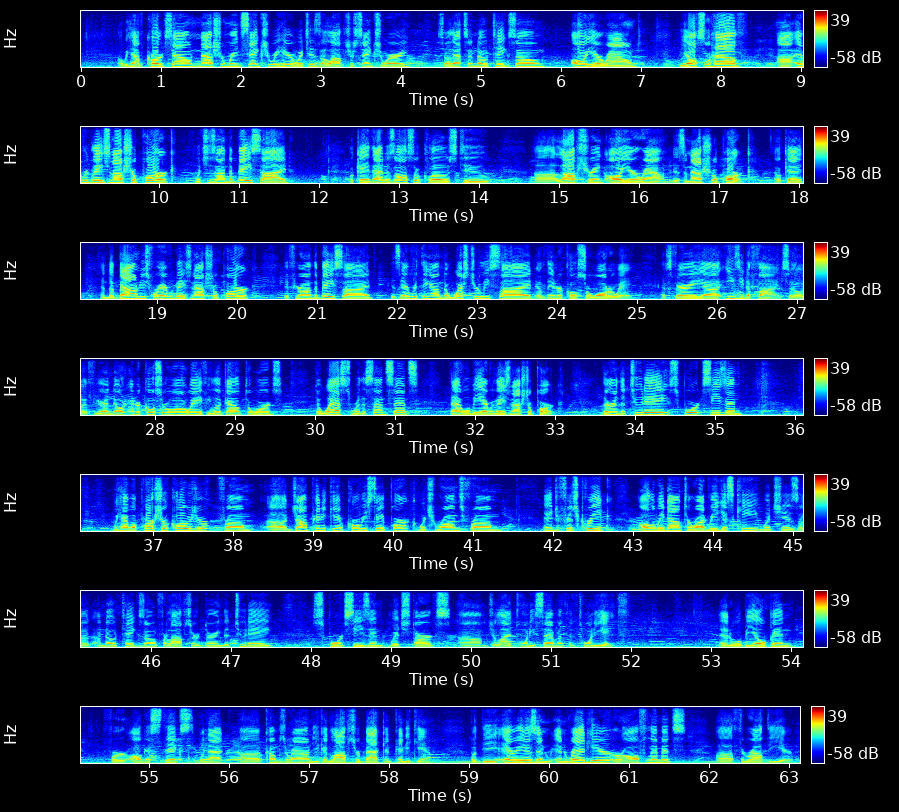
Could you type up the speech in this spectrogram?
Uh, we have Card Sound National Marine Sanctuary here, which is a lobster sanctuary. So that's a no-take zone all year round. We also have uh, Everglades National Park, which is on the bay side. Okay, that is also closed to uh, lobstering all year round. It is a national park. Okay, and the boundaries for Everglades National Park, if you're on the bay side, is everything on the westerly side of the Intercoastal Waterway. It's very uh, easy to find. So if you're in the Intercoastal Waterway, if you look out towards the west where the sun sets, that will be Everglades National Park. During the two-day sports season, we have a partial closure from uh, John Pennekamp Coral Reef State Park, which runs from Angelfish Creek all the way down to Rodriguez Key, which is a, a no-take zone for lobster during the two-day sports season, which starts um, July 27th and 28th. And will be open for August 6th. When that uh, comes around, you can lobster back in Pennekamp. But the areas in, in red here are off limits uh, throughout the year.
